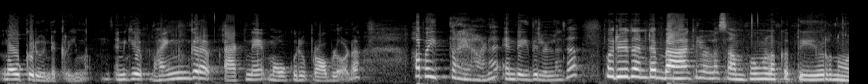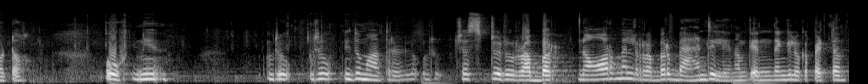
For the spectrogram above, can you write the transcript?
മോക്കുരുവിന്റെ ക്രീം. എനിക്ക് ഭയങ്കര ആക്നെ മോക്കുരു പ്രോബ്ലമാണ് അപ്പോൾ ഇത്രയാണ് എന്റെ ഇതിലുള്ളത്. ഒരു ഇത് എന്റെ ബാഗിലുള്ള സംഭവങ്ങളൊക്കെ തീർന്നു കേട്ടോ. ഓ ഇനി ഒരു ഒരു ഇത് മാത്രമേ ഉള്ളൂ. ഒരു ജസ്റ്റ് ഒരു റബ്ബർ നോർമൽ റബ്ബർ ബാൻഡില്ലേ നമുക്ക് എന്തെങ്കിലുമൊക്കെ പെട്ടെന്ന്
